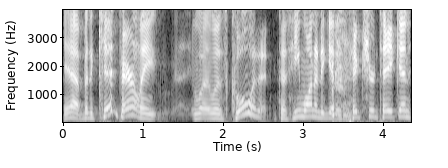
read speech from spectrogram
yeah. But the kid apparently was cool with it because he wanted to get his picture taken.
